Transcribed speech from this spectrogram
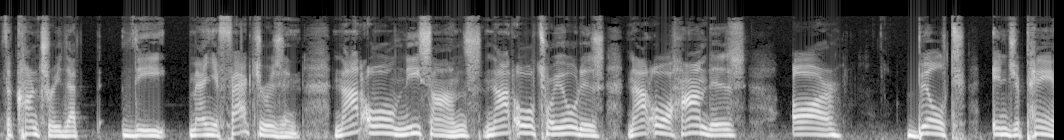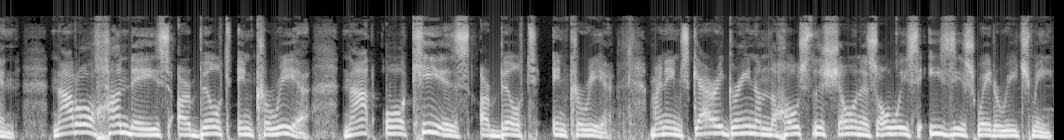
the country that the manufacturers in. Not all Nissans, not all Toyotas, not all Hondas are built in Japan. Not all Hyundais are built in Korea. Not all Kias are built in Korea. My name's Gary Green. I'm the host of the show, and as always, the easiest way to reach me,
